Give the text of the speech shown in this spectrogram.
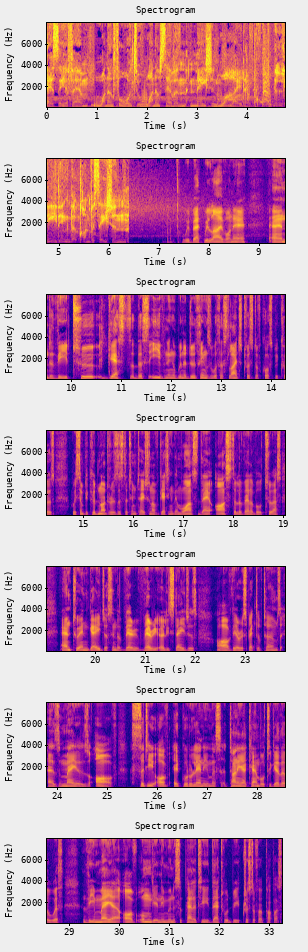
SAFM 104 to 107 nationwide. Leading the conversation. We're back, we're live on air. And the two guests this evening, I'm going to do things with a slight twist, of course, because we simply could not resist the temptation of getting them whilst they are still available to us and to engage us in the very, very early stages of their respective terms as mayors of City of Ekurhuleni, Miss Tania Campbell, together with the mayor of Umgeni municipality, that would be Christopher Pappas.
